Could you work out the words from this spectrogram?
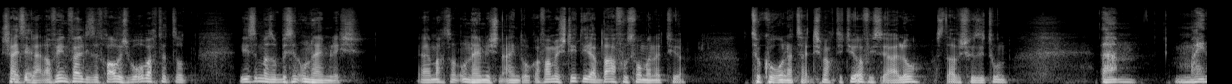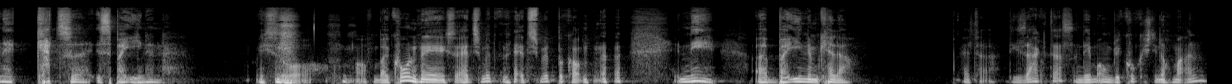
scheißegal. Auf jeden Fall, diese Frau habe ich beobachtet, so, die ist immer so ein bisschen unheimlich. Ja, macht so einen unheimlichen Eindruck. Auf einmal steht die da barfuß vor meiner Tür. Zur Corona-Zeit. Ich mache die Tür auf, ich so, ja, hallo, was darf ich für Sie tun? Ähm, meine Katze ist bei Ihnen. Ich so, auf dem Balkon? Nee, ich so, hätte ich, mit, hätte ich mitbekommen. nee, äh, bei Ihnen im Keller. Alter, die sagt das, in dem Augenblick gucke ich die nochmal an,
